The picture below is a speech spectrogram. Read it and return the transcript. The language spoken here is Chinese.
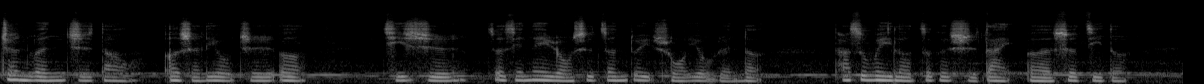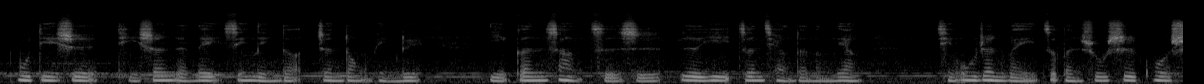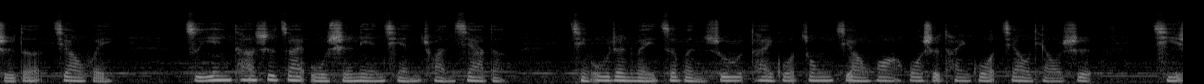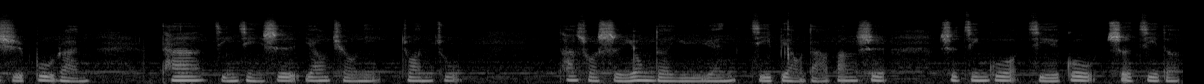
正文之道二十六之二，其实这些内容是针对所有人的，它是为了这个时代而设计的，目的是提升人类心灵的振动频率，以跟上此时日益增强的能量。请勿认为这本书是过时的教诲，只因它是在五十年前传下的。请勿认为这本书太过宗教化，或是太过教条式，其实不然。它仅仅是要求你专注。它所使用的语言及表达方式是经过结构设计的，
